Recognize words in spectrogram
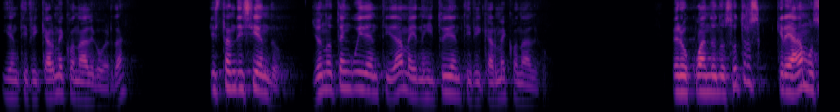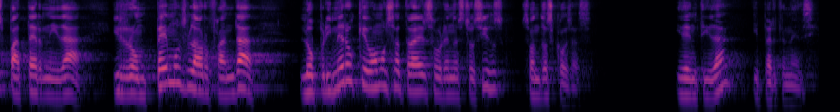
Identificarme con algo, ¿verdad? ¿Qué están diciendo? Yo no tengo identidad, me necesito identificarme con algo. Pero cuando nosotros creamos paternidad y rompemos la orfandad, lo primero que vamos a traer sobre nuestros hijos son dos cosas, identidad y pertenencia.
